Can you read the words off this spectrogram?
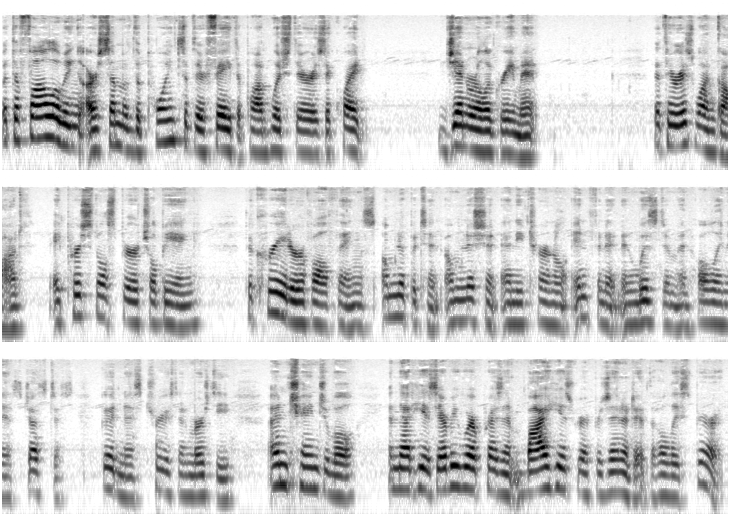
but the following are some of the points of their faith upon which there is a quite general agreement that there is one God, a personal spiritual being, the creator of all things, omnipotent, omniscient, and eternal, infinite in wisdom and holiness, justice, goodness, truth, and mercy, unchangeable, and that he is everywhere present by his representative, the Holy Spirit.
